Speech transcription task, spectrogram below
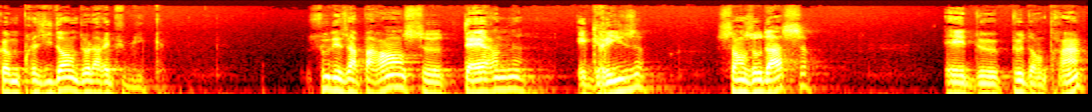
comme président de la République. Sous des apparences euh, ternes et grises, sans audace et de peu d'entrain,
